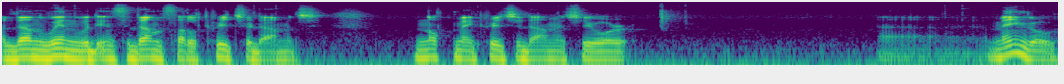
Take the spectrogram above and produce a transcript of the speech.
and then win with incidental creature damage. Not make creature damage your uh, main goal.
